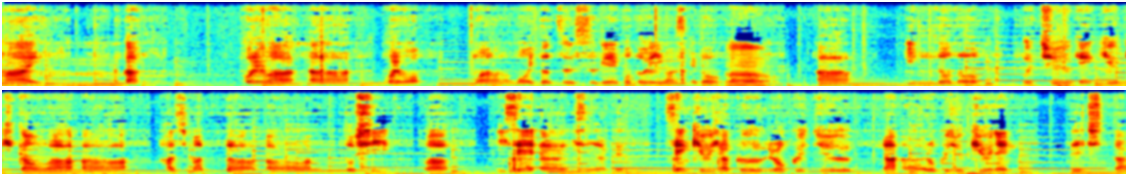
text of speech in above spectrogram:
はい。うんなんか、これは、あーこれも、まあ、もう一つすげえことを言いますけど、うん。あーインドの宇宙研究機関は、あー始まったあー年は、2000、あー2000じゃなくて、1960なあー69年でした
